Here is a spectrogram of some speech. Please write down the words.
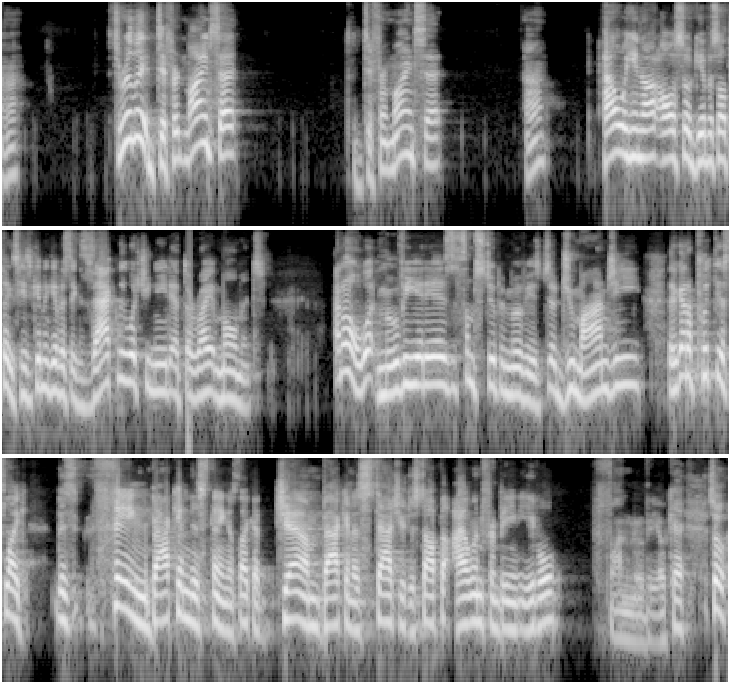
Huh? It's really a different mindset. It's a different mindset. Huh? How will he not also give us all things? He's going to give us exactly what you need at the right moment. I don't know what movie it is. Some stupid movie. It's Jumanji. They've got to put this like this thing back in this thing. It's like a gem back in a statue to stop the island from being evil fun movie, okay? So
